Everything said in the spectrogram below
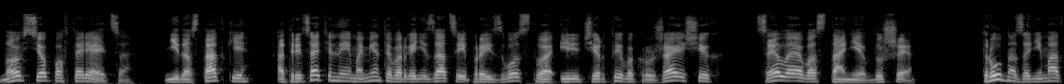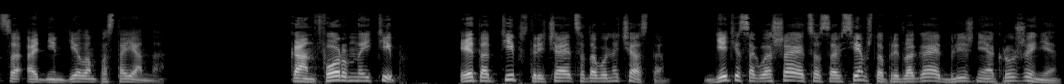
Но все повторяется. Недостатки, отрицательные моменты в организации производства или черты в окружающих, целое восстание в душе. Трудно заниматься одним делом постоянно. Конформный тип. Этот тип встречается довольно часто. Дети соглашаются со всем, что предлагает ближнее окружение.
